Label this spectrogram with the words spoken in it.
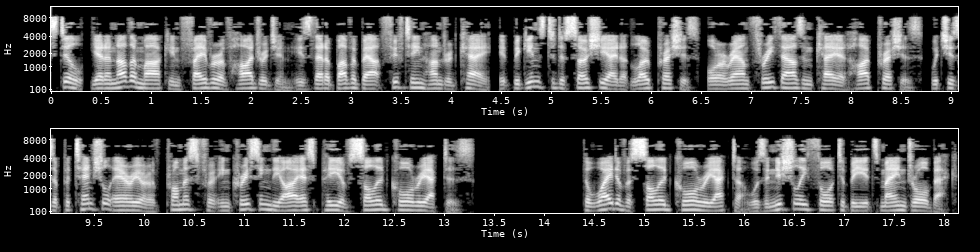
Still, yet another mark in favor of hydrogen is that above about 1500 K, it begins to dissociate at low pressures, or around 3000 K at high pressures, which is a potential area of promise for increasing the ISP of solid core reactors. The weight of a solid core reactor was initially thought to be its main drawback.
